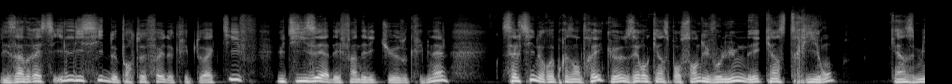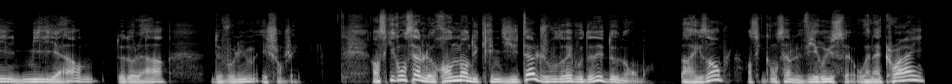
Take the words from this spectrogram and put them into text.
les adresses illicites de portefeuilles de cryptoactifs utilisées à des fins délictueuses ou criminelles, celles-ci ne représenteraient que 0,15% du volume des 15 trillions, 15 000 milliards de dollars de volume échangé. En ce qui concerne le rendement du crime digital, je voudrais vous donner deux nombres. Par exemple, en ce qui concerne le virus WannaCry,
